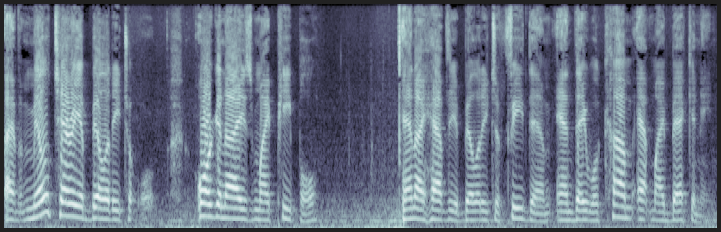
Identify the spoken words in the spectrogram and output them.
I have a military ability to organize my people, and I have the ability to feed them, and they will come at my beckoning.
